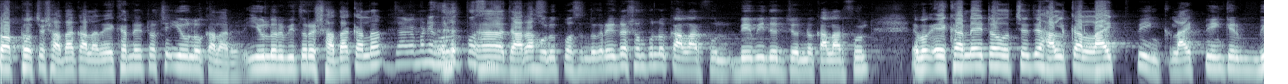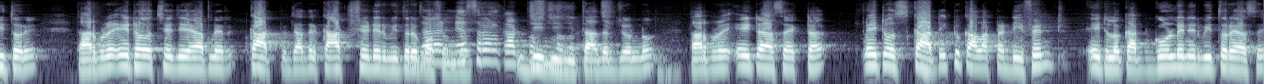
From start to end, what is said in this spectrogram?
টপটা হচ্ছে সাদা কালার এখানে এটা হচ্ছে ইউলো কালারের ইউলোর ভিতরে সাদা কালার। যারা মানে হলুদ পছন্দ হ্যাঁ যারা হলুদ পছন্দ করে এটা সম্পূর্ণ কালারফুল বেবিদের জন্য কালারফুল এবং এখানে এটা হচ্ছে যে হালকা লাইট পিঙ্ক লাইট পিঙ্কের ভিতরে। তারপরে এটা হচ্ছে যে আপনার কাঠ যাদের কাঠ শেডের ভিতরে পছন্দ। কাট জি জি জি তাদের জন্য। তারপরে এইটা আছে একটা এইটা কাঠ একটু কালারটা ডিফেন্ট এইটা হলো কাঠ গোল্ডেনের ভিতরে আছে।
